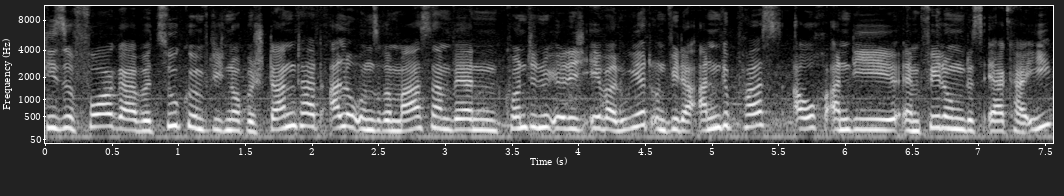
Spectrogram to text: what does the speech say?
diese Vorgabe zukünftig noch Bestand hat. Alle unsere Maßnahmen werden kontinuierlich evaluiert und wieder angepasst, auch an die Empfehlungen des RKI.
